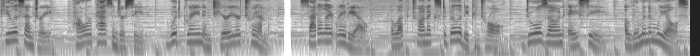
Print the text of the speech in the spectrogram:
keyless entry, power passenger seat, wood grain interior trim, satellite radio, electronic stability control, dual zone AC, aluminum wheels,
